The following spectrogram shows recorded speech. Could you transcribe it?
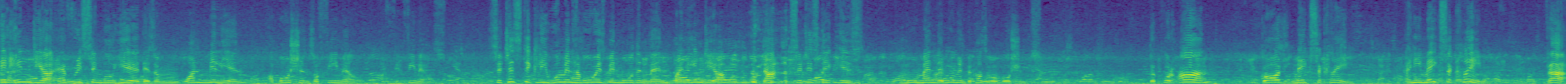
In India, every single year, there's a 1 million abortions of female females. Statistically, women have always been more than men, but in India, that statistic is more men than women because of abortions. The Quran, God makes a claim, and He makes a claim that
